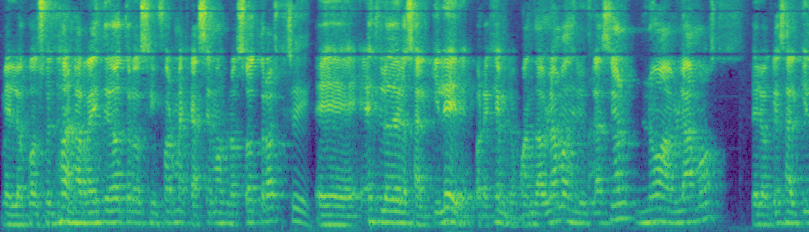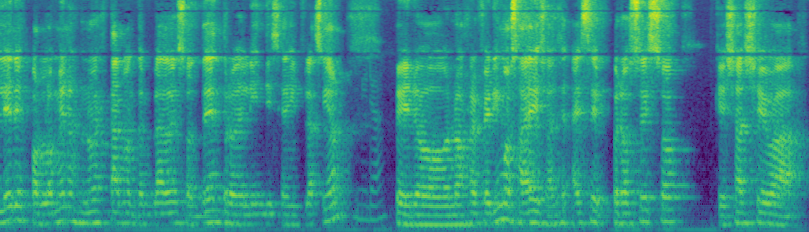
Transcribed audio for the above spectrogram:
me lo consultaban a raíz de otros informes que hacemos nosotros, Sí. eh, es lo de los alquileres. Por ejemplo, cuando hablamos de la inflación, no hablamos de lo que es alquileres, por lo menos no está contemplado eso dentro del índice de inflación, Mira. pero nos referimos a eso, a ese- a ese proceso que ya lleva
